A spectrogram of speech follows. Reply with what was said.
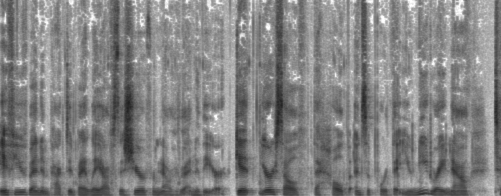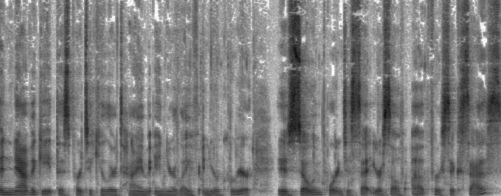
if you've been impacted by layoffs this year from now through the end of the year. Get yourself the help and support that you need right now to navigate this particular time in your life and your career. It is so important to set yourself up for success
